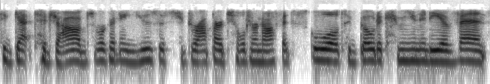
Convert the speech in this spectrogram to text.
to get to jobs. We're going to use this to drop our children off at school, to go to community events.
